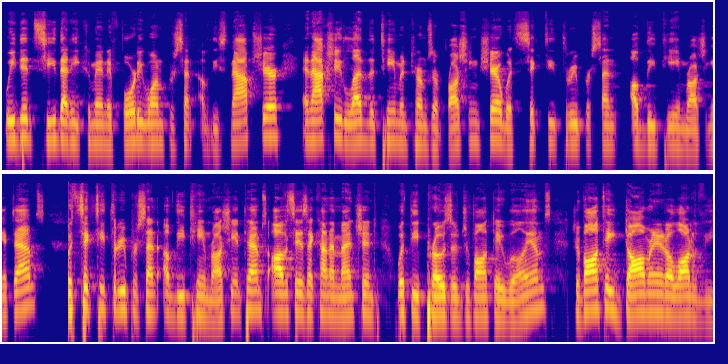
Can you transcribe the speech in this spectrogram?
We did see that he commanded 41% of the snap share and actually led the team in terms of rushing share with 63% of the team rushing attempts. With 63% of the team rushing attempts, obviously, as I kind of mentioned with the pros of Javonte Williams, Javonte dominated a lot of the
